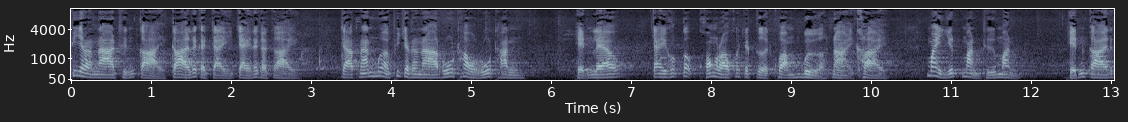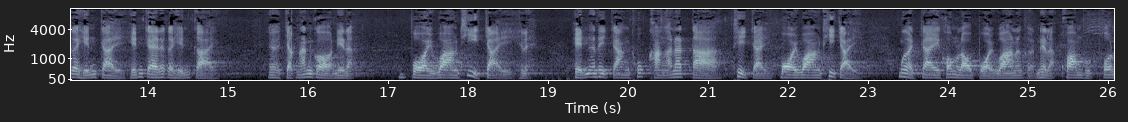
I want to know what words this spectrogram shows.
พิจารณาถึงกายกายและกับใจใจและกับกาย จากนั้นเมื่อพิจารณารู้เท่ารู้ทัน เห็นแล้ว ใจของเราก็จะเกิดความเบื่อหน่ายคลาย ไม่ยึดมั่นถือมั่น เห็นกายแล้วก็เห็นใจ เห็นใจแล้วก็เห็นกาย จากนั้นก็นี่แหละปล่อยวางที่ใจ เห็นอนิจจังทุกขังอนัตตาที่ใจ ปล่อยวางที่ใจ เมื่อใจของเราปล่อยวางแล้วก็นี่แหละความหลุดพ้น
